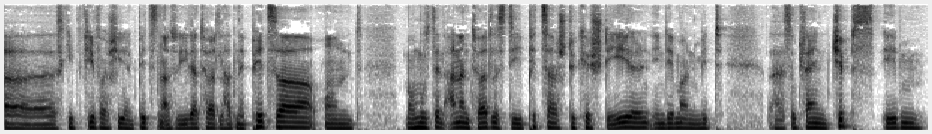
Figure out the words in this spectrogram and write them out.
äh, es gibt vier verschiedene Pizzen, also jeder Turtle hat eine Pizza und man muss den anderen Turtles die Pizzastücke stehlen, indem man mit äh, so kleinen Chips eben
